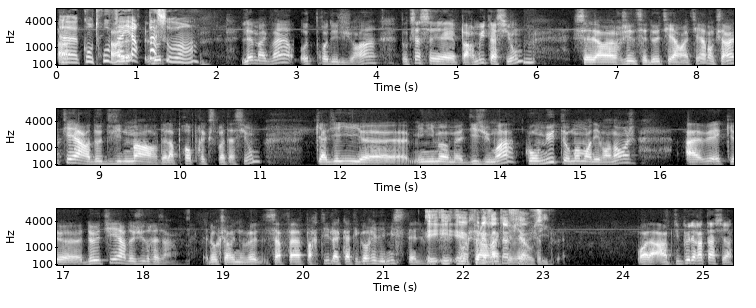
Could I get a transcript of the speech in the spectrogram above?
ah. euh, qu'on trouve ah, d'ailleurs pas souvent. Hein. Le Mac vin, autre produit du Jura. Donc ça, c'est par mutation. Hmm. C'est l'origine, c'est deux tiers, un tiers. Donc c'est un tiers d'eau de vie de mort de la propre exploitation qui a vieilli euh, minimum 18 mois, qu'on mute au moment des vendanges avec euh, deux tiers de jus de raisin. Et donc ça, ça, fait partie de la catégorie des mistels. Et, et, un peu de ratafia aussi. Voilà, un petit peu les ratafias.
